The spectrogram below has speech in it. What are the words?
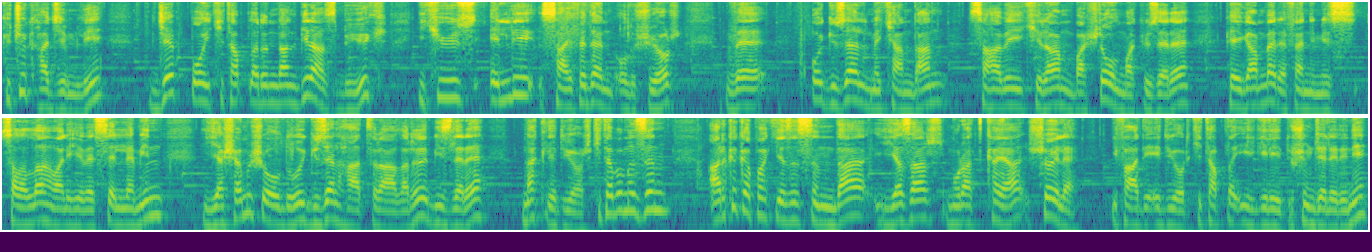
küçük hacimli, cep boy kitaplarından biraz büyük, 250 sayfeden oluşuyor ve o güzel mekandan sahabe-i kiram başta olmak üzere Peygamber Efendimiz sallallahu aleyhi ve sellemin yaşamış olduğu güzel hatıraları bizlere naklediyor. Kitabımızın arka kapak yazısında yazar Murat Kaya şöyle ifade ediyor kitapla ilgili düşüncelerini.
